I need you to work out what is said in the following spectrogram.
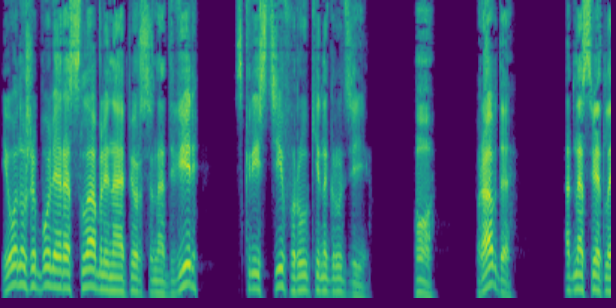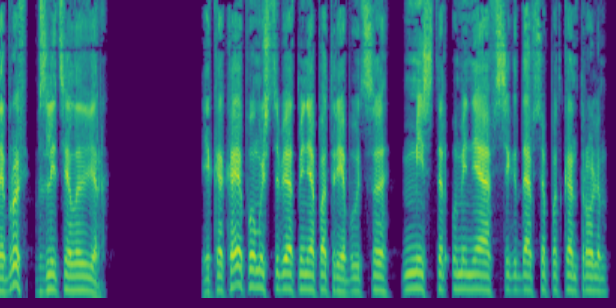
и он уже более расслабленно оперся на дверь, скрестив руки на груди. О, правда? Одна светлая бровь взлетела вверх. «И какая помощь тебе от меня потребуется, мистер, у меня всегда все под контролем?»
